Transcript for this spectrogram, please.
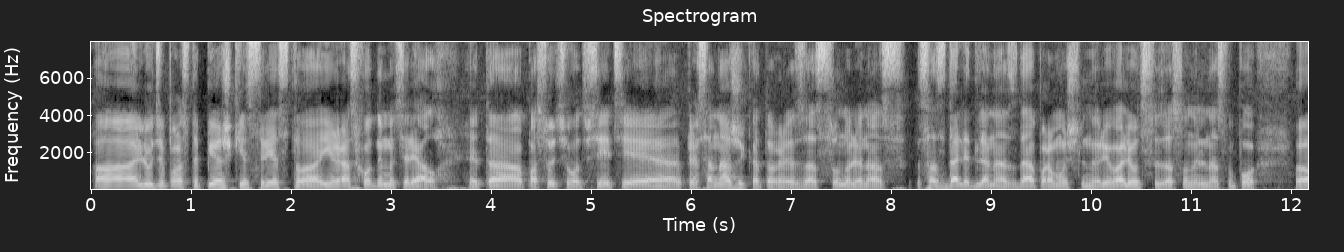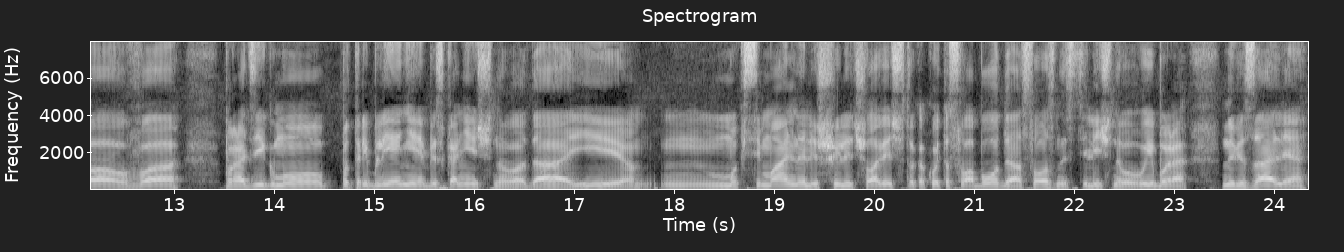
а, люди просто пешки, средства и расходный материал. Это, по сути, вот все эти персонажи, которые засунули нас, создали для нас, да, промышленную революцию, засунули нас в, а, в парадигму потребления бесконечного, да, и максимально лишили человечества какой-то свободы, осознанности, личного выбора, навязали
